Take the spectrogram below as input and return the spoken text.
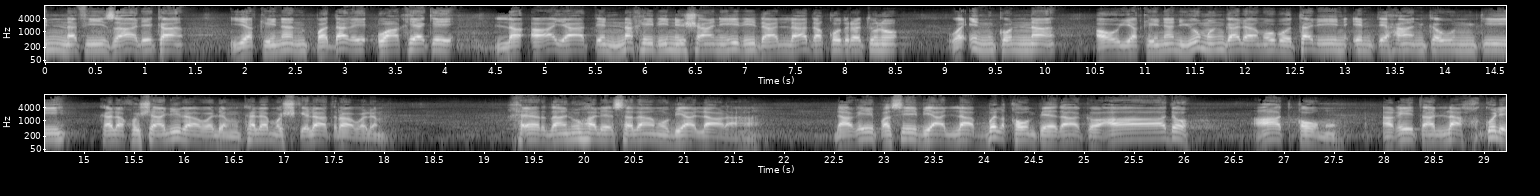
ان فی ذالک یقینا په دغه واقعیا کې لآیات نخې دي نشانې دي د الله د قدرتونو و ان کنا او یقینا یو مونږ له مبتلین امتحان کوونکي کله خوشحالي راولم کله مشکلات راولم خیر دا نوح علیه السلام بیا لاړه د هغې پسې بیا الله بل قوم پیدا کړ عاد عاد قومو هغې ته الله ښکلی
